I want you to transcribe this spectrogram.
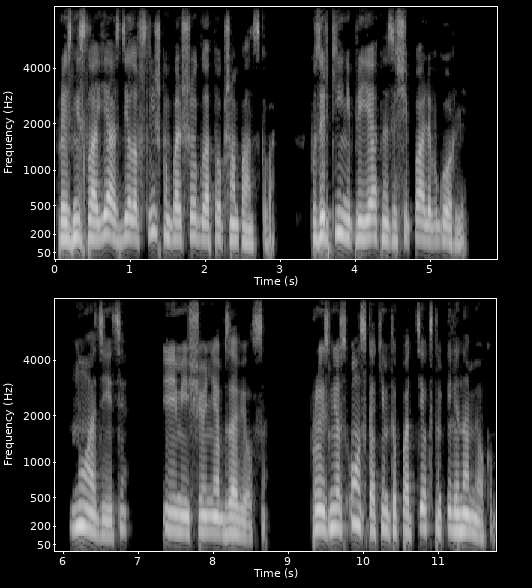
Произнесла я, сделав слишком большой глоток шампанского. Пузырьки неприятно защипали в горле. «Ну а дети?» «Ими еще не обзавелся», — произнес он с каким-то подтекстом или намеком.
